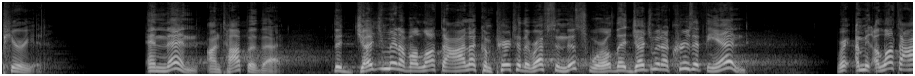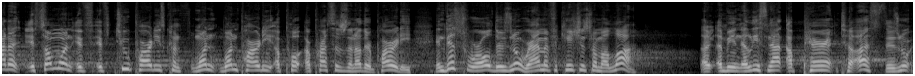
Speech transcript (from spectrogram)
period. And then, on top of that, the judgment of Allah Ta'ala compared to the refs in this world, that judgment occurs at the end. Right? I mean, Allah Ta'ala, if someone, if, if two parties, conf- one, one party oppresses another party, in this world, there's no ramifications from Allah. I, I mean, at least not apparent to us. There's no,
